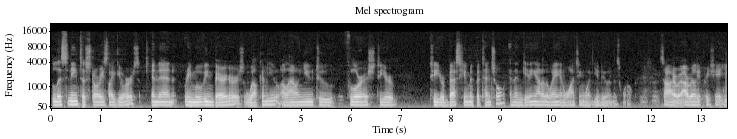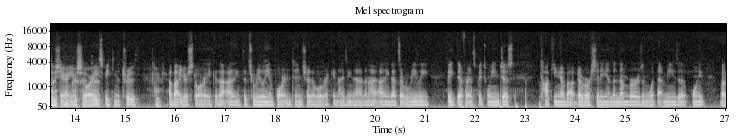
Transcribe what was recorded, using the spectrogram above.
listening to stories like yours and then removing barriers, welcome you, allowing you to flourish to your to your best human potential, and then getting out of the way and watching what you do in this world. Yes, so I, I, really appreciate you Thank sharing you. your story, that. speaking the truth you. about your story, because I, I, think that's really important to ensure that we're recognizing that, and I, I think that's a really big difference between just talking about diversity and the numbers and what that means at a point, but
